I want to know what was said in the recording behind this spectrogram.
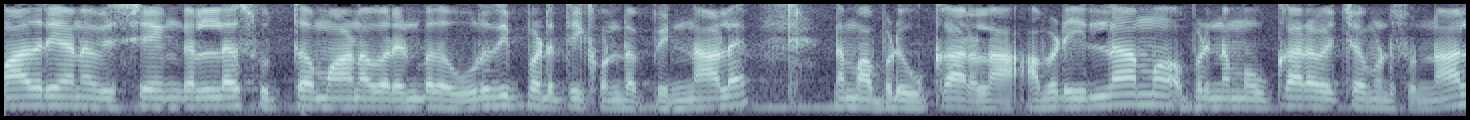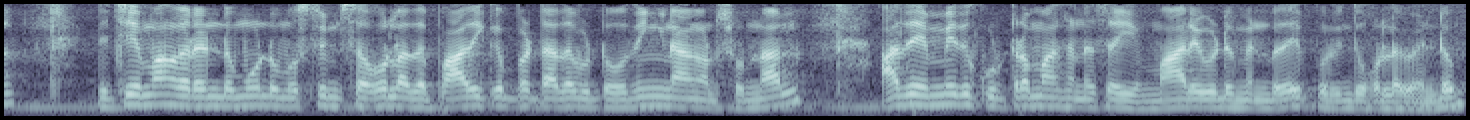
மாதிரியான விஷயங்களில் சுத்தமானவர் என்பதை உறுதிப்படுத்தி கொண்ட பின்னால் நம்ம அப்படி உட்காரலாம். அப்படி இல்லாமல் அப்படி நம்ம உட்கார வச்சோம்னு சொன்னால் நிச்சயமாக ரெண்டு மூன்று முஸ்லீம் சகோதரர் அதை பாதிக்கப்பட்டு அதை விட்டு ஒதுங்கினாங்கன்னு சொன்னால் அது என் மீது குற்றமாக என்ன செய்யும்? மாறிவிடும் என்பதை புரிந்து கொள்ள வேண்டும்.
